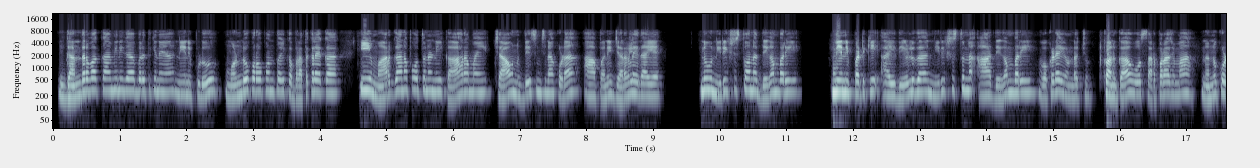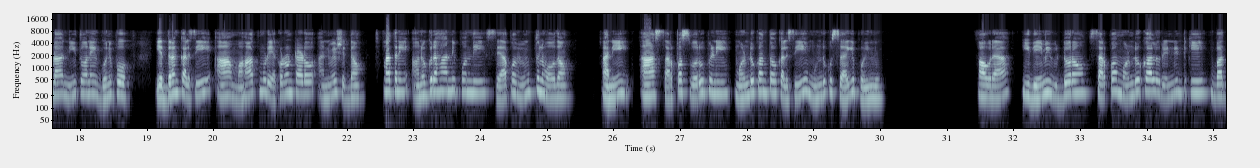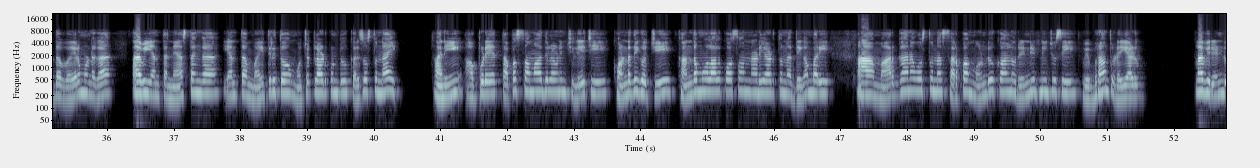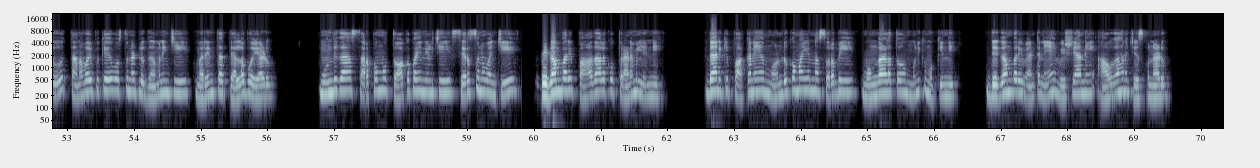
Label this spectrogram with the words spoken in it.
గంధర్వకామినిగా బ్రతికిన నేనిప్పుడు మండూక రూపంతో ఇక బ్రతకలేక ఈ మార్గాన పోతున్న నీకు ఆహారమై చావునుద్దేశించినా కూడా ఆ పని జరగలేదాయే. నువ్వు నిరీక్షిస్తోన్న దిగంబరి నేనిప్పటికీ ఐదేళ్ళుగా నిరీక్షిస్తున్న ఆ దిగంబరి ఒకడే ఉండొచ్చు. కనుక ఓ సర్పరాజమా నన్ను కూడా నీతోనే గొనిపో. ఇద్దరం కలిసి ఆ మహాత్ముడు ఎక్కడుంటాడో అన్వేషిద్దాం. అతని అనుగ్రహాన్ని పొంది శాప విముక్తులు అవుదాం అని ఆ సర్పస్వరూపిణి మండుకంతో కలిసి ముందుకు సాగిపోయింది. అవురా ఇదేమి విడ్డూరం? సర్ప మండుకాలు రెండింటికి బద్ద వైరముండగా అవి ఎంత నేస్తంగా ఎంత మైత్రితో ముచ్చట్లాడుకుంటూ కలిసొస్తున్నాయి. అని అప్పుడే తపస్సమాధిలో నుంచి లేచి కొండ దిగొచ్చి కందమూలాల కోసం నడియాడుతున్న దిగంబరి ఆ మార్గాన వస్తున్న సర్ప మండూకాలను రెండింటినీ చూసి విభ్రాంతుడయ్యాడు. అవి రెండు తన వైపుకే వస్తున్నట్లు గమనించి మరింత తెల్లబోయాడు. ముందుగా సర్పము తోకపై నిలిచి శిరస్సును వంచి దిగంబరి పాదాలకు ప్రణమిల్లింది. దానికి పక్కనే మండుకమయున్న సురభి ముంగాళ్ళతో మునికి ముక్కింది. దిగంబరి వెంటనే విషయాన్ని అవగాహన చేసుకున్నాడు.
